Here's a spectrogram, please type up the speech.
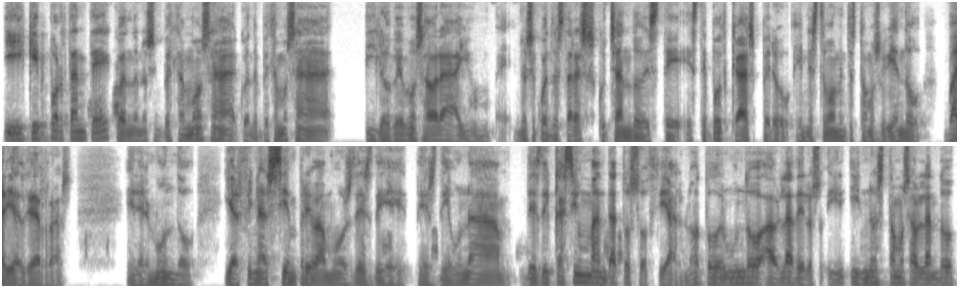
Y qué importante cuando nos empezamos a, cuando empezamos a, y lo vemos ahora, hay un, eh, no sé cuándo estarás escuchando este, este podcast, pero en este momento estamos viviendo varias guerras en el mundo y al final siempre vamos desde, desde, una, desde casi un mandato social, ¿no? Todo el mundo habla de los... Y, no estamos hablando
